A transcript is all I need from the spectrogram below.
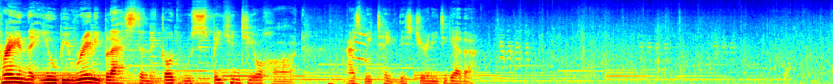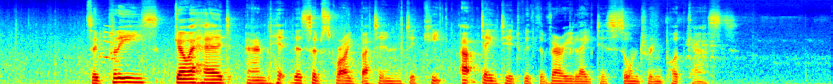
Praying that you'll be really blessed and that God will speak into your heart as we take this journey together. So please go ahead and hit the subscribe button to keep updated with the very latest Sauntering podcasts.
